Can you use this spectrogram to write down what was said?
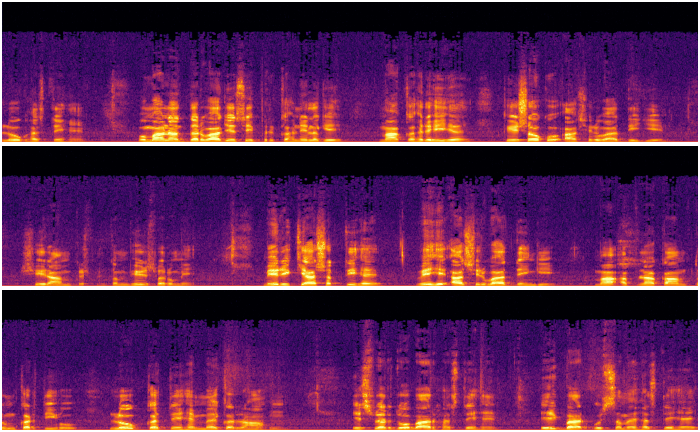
लोग हँसते हैं। उमानाथ दरवाजे से फिर कहने लगे, माँ कह रही है, केशव को आशीर्वाद दीजिए। श्री राम कृष्ण गंभीर स्वर में, मेरी क्या शक्ति है? वे ही आशीर्वाद देंगी। माँ अपना काम तुम करती हो। लोग कहते हैं, मैं कर रहा हूँ। ईश्वर दो बार हँसते हैं। एक बार उस समय हँसते हैं,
